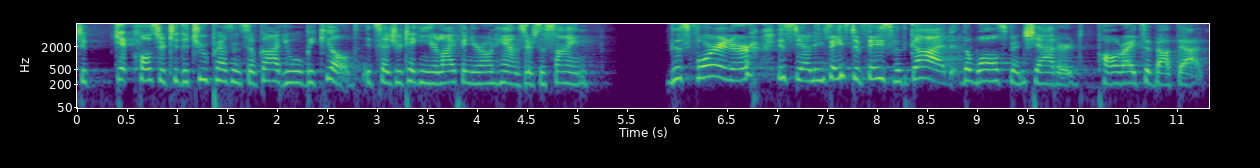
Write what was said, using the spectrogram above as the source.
to get closer to the true presence of God, you will be killed. It says you're taking your life in your own hands. There's a sign. This foreigner is standing face to face with God. The wall's been shattered. Paul writes about that.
